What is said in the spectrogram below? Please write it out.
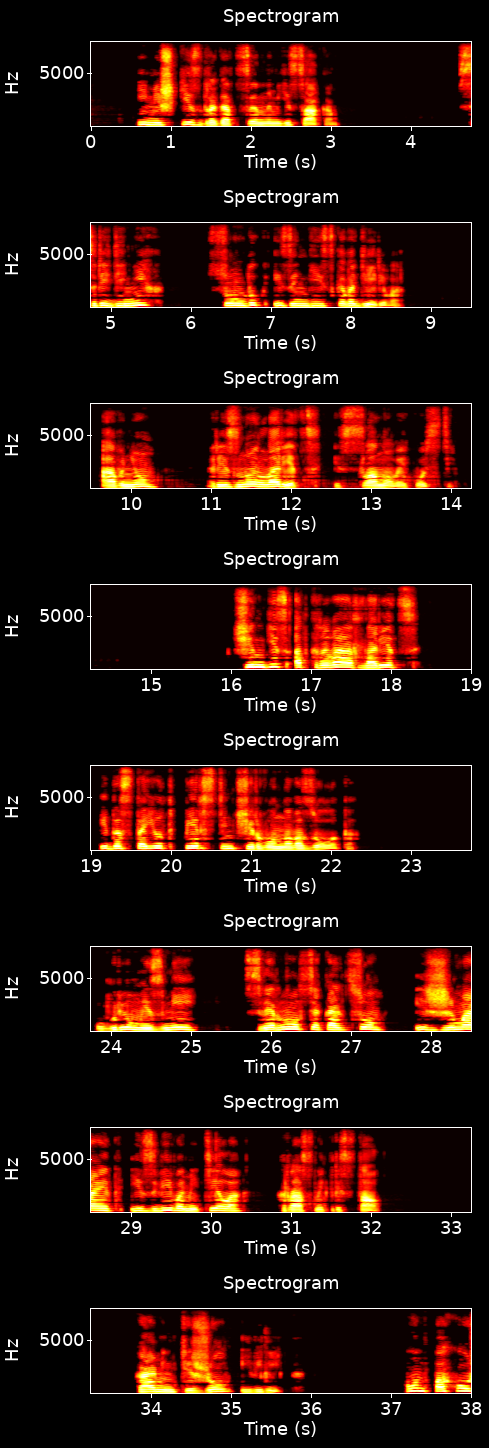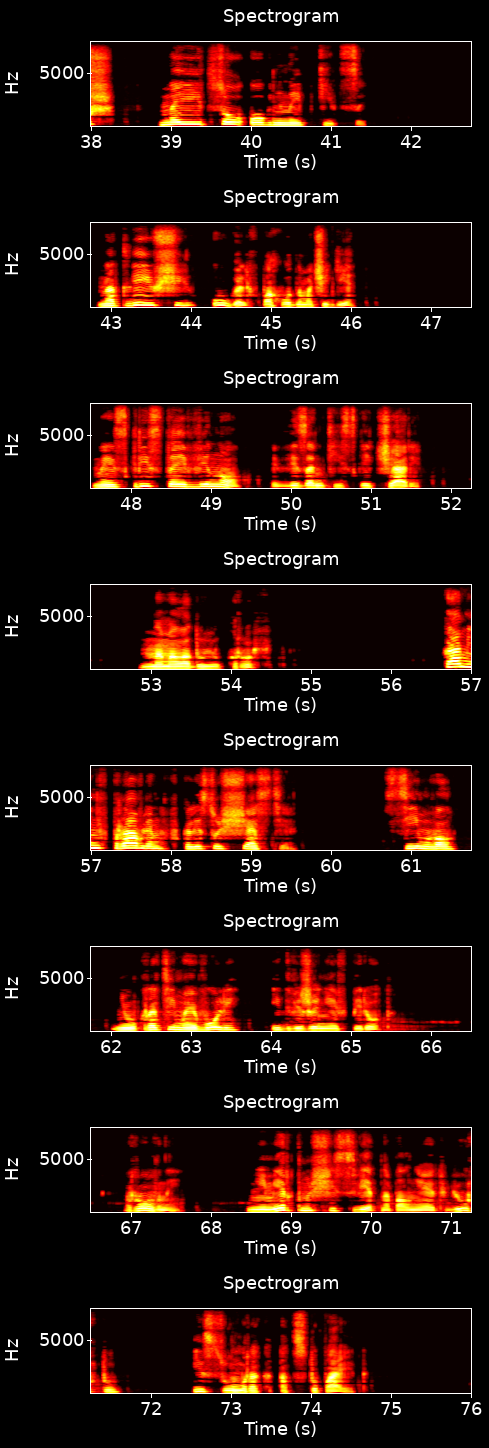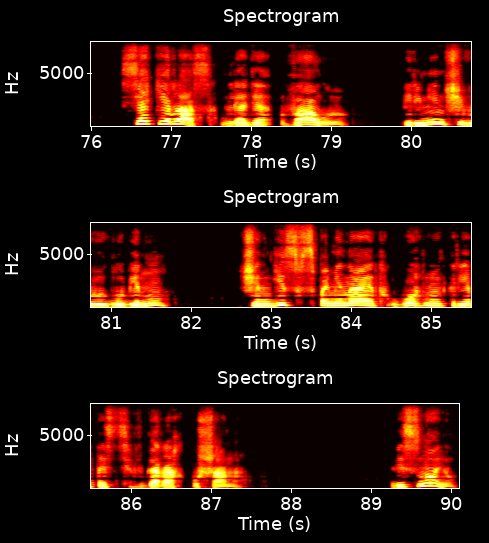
и мешки с драгоценным ясаком. Среди них сундук из индийского дерева, а в нем резной ларец из слоновой кости. Чингис открывает ларец и достает перстень червонного золота. Угрюмый змей свернулся кольцом и сжимает извивами тело красный кристалл. Камень тяжел и велик. Он похож на яйцо огненной птицы, на тлеющий уголь в походном очаге, на искристое вино в византийской чаре, на молодую кровь. Камень вправлен в колесо счастья, символ неукротимой воли и движения вперед. Ровный, немеркнущий свет наполняет юрту, и сумрак отступает. Всякий раз, глядя в алую, переменчивую глубину Чингис вспоминает горную крепость в горах Кушана. Весною,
